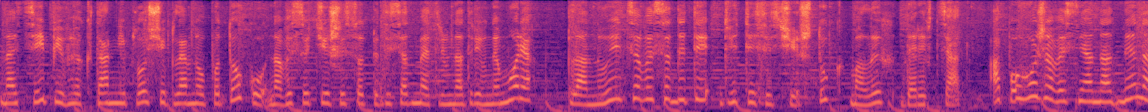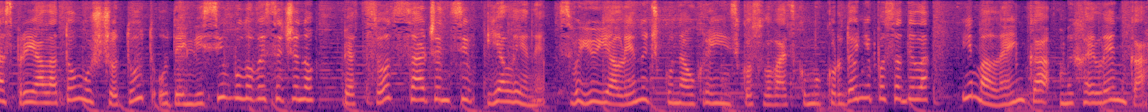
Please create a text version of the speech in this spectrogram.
На цій півгектарній площі плевного потоку на висоті 650 метрів над рівнем моря планується висадити 2000 штук малих деревцят. А погожа весняна днина сприяла тому, що тут у день лісів було висаджено 500 саджанців ялини. Свою ялиночку на українсько-словацькому кордоні посадила і маленька Михайлинка.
